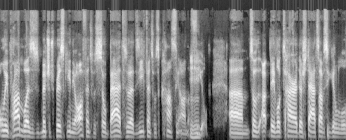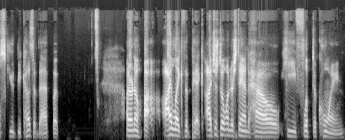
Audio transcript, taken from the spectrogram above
Only problem was Mitchell Trubisky and the offense was so bad, so that the defense was constantly on the mm-hmm. field. Um, so uh, they look tired. Their stats obviously get a little skewed because of that, but I don't know. I, I like the pick. I just don't understand how he flipped a coin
